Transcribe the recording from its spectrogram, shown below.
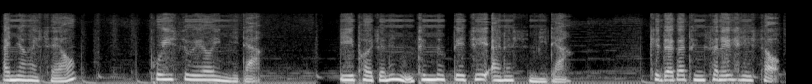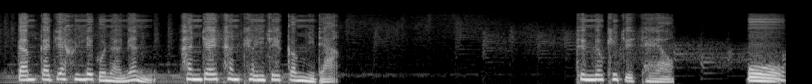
안녕하세요. 보이스웨어입니다. 이 버전은 등록되지 않았습니다. 게다가 등산을 해서 땀까지 흘리고 나면 한결 상쾌해질 겁니다. 등록해주세요. 5.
